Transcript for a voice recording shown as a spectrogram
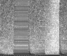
Música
